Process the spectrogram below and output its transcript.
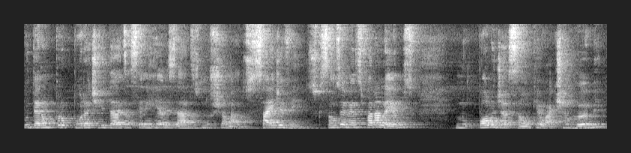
puderam propor atividades a serem realizadas nos chamados side eventos, que são os eventos paralelos no polo de ação, que é o Action Hub,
